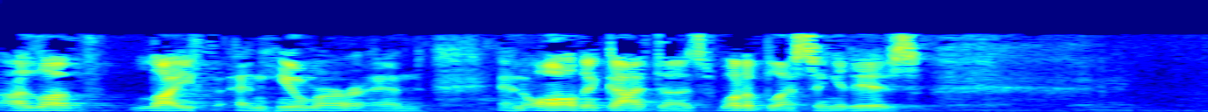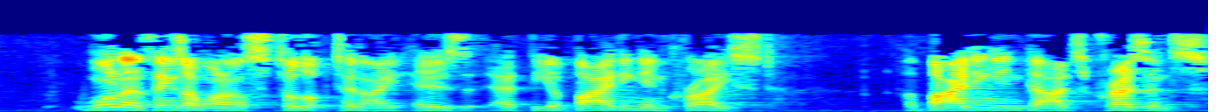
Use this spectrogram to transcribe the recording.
I love life and humor and and all that God does. What a blessing it is. One of the things I want us to look tonight is at the abiding in Christ, abiding in God's presence.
